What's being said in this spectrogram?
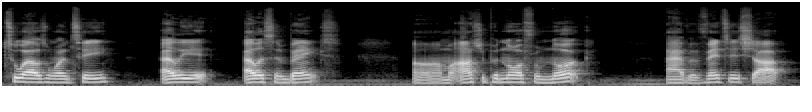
two L's one T, Elliot Ellison Banks. Um, I'm an entrepreneur from Newark. I have a vintage shop,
